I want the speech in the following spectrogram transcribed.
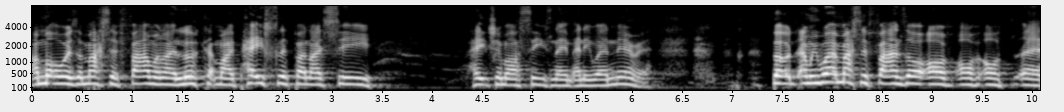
I'm not always a massive fan when I look at my pay slip and I see HMRC's name anywhere near it. But, and we weren't massive fans of, of, of, of uh,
